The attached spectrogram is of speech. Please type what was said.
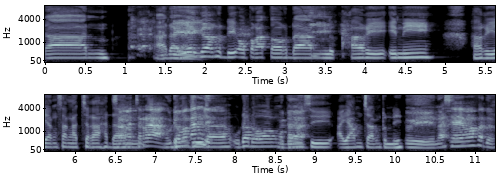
dan ada. Yeager di operator dan hari ini hari yang sangat cerah dan Sangat cerah. Udah makan deh? Udah dong, makan Udah. nasi ayam cang tuh nih. Wih, nasi ayam apa tuh?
